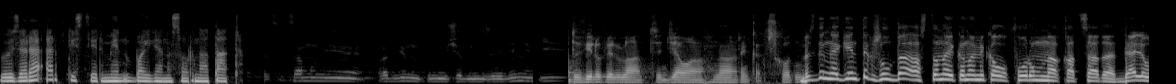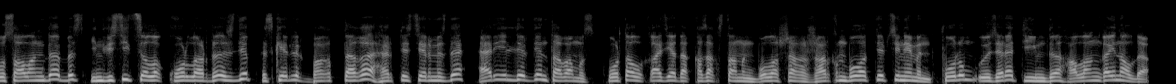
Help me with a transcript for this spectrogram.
Өзара әріптестерімен байланыс орнатады. Біздің агенттік жылда астана экономикалық форумына қатысады. Дәл осы алаңда біз инвестициялық қорларды іздеп іскерлік бағыттағы әріптестерімізді әр елдерден табамыз. Орталық азияда қазақстанның болашағы жарқын болады деп сенемін. Форум өзара тиімді алаңға айналды.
